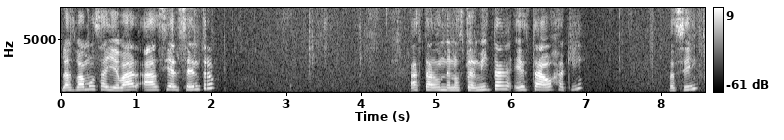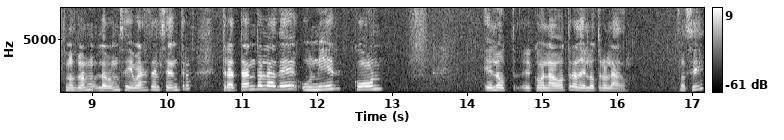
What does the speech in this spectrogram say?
las vamos a llevar hacia el centro hasta donde nos permita esta hoja aquí. Así nos vamos la vamos a llevar hasta el centro tratándola de unir con el eh, con la otra del otro lado. Así.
